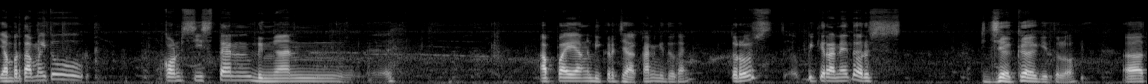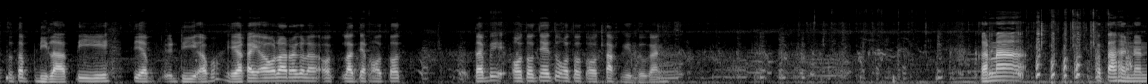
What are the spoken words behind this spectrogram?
yang pertama itu konsisten dengan apa yang dikerjakan gitu kan. Terus pikirannya itu harus dijaga gitu loh. Uh, tetap dilatih tiap di apa ya kayak olahraga latihan otot. Tapi ototnya itu otot otak gitu kan karena ketahanan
